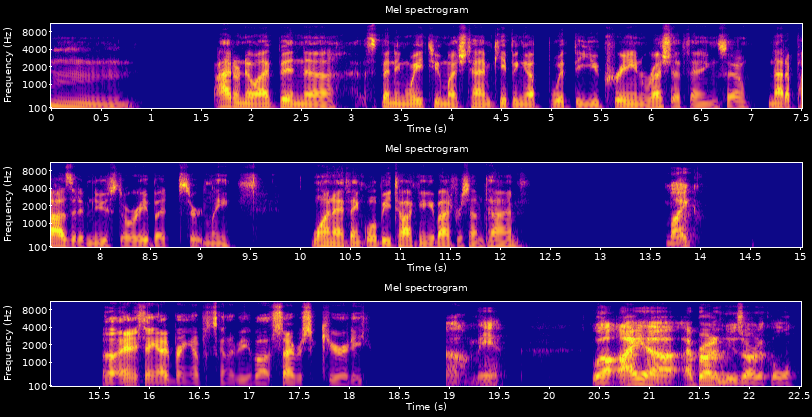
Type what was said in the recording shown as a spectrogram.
Hmm. I don't know. I've been uh, spending way too much time keeping up with the Ukraine Russia thing. So, not a positive news story, but certainly one I think we'll be talking about for some time. Mike? Uh, anything I bring up is going to be about cybersecurity. Oh man. Well, I uh, I brought a news article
